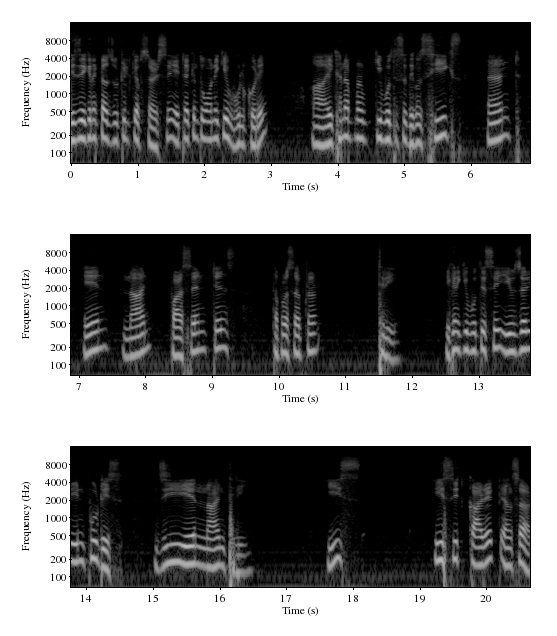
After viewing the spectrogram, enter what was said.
এই যে এখানে একটা জটিল ক্যাপসা আসছে, এটা কিন্তু অনেকেই ভুল করে। এখানে আপনার কি বলতেছে দেখুন six and N nine percentage তারপর আছে আপনার থ্রি এখানে কি বলতেছে? User input is G N nine three is is it correct answer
